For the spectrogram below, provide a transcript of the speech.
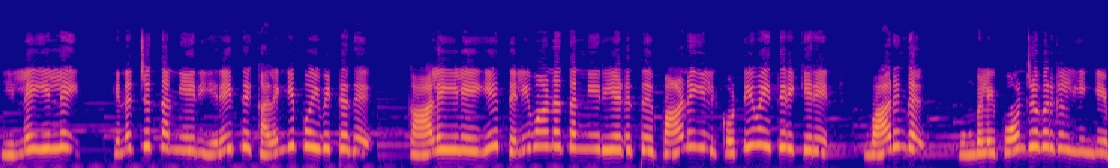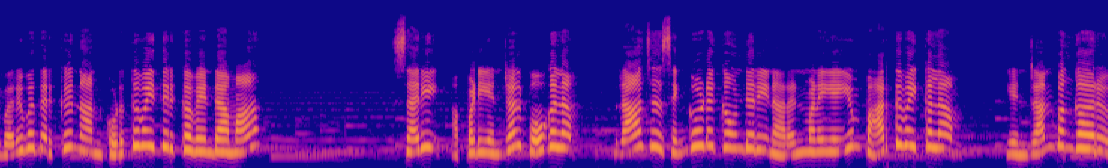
இல்லை இல்லை கிணற்று தண்ணீர் இறைத்து கலங்கி போய்விட்டது. காலையிலேயே தெளிவான தண்ணீர் எடுத்து பானையில் கொட்டி வைத்திருக்கிறேன். வாருங்கள் உங்களை போன்றவர்கள் இங்கே வருவதற்கு நான் கொடுத்து வைத்திருக்க வேண்டாமா? சரி அப்படியென்றால் போகலாம். ராஜ செங்கோட கவுண்டரின் அரண்மனையையும் பார்த்து வைக்கலாம் என்றான் பங்காரு.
